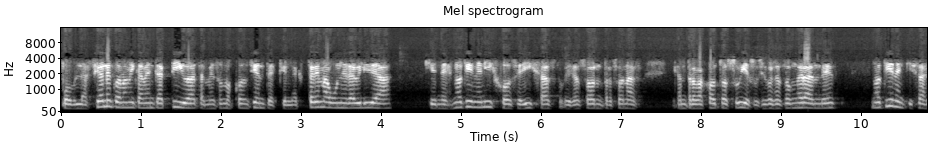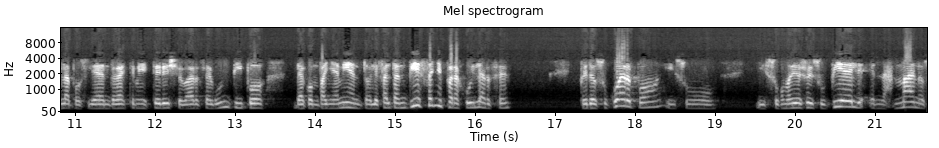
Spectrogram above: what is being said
población económicamente activa también somos conscientes que en la extrema vulnerabilidad quienes no tienen hijos e hijas, porque ya son personas que han trabajado toda su vida, sus hijos ya son grandes, no tienen quizás la posibilidad de entrar a este ministerio y llevarse algún tipo de acompañamiento. Le faltan 10 años para jubilarse, pero su cuerpo y su, y su como digo yo, y su piel, en las manos,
